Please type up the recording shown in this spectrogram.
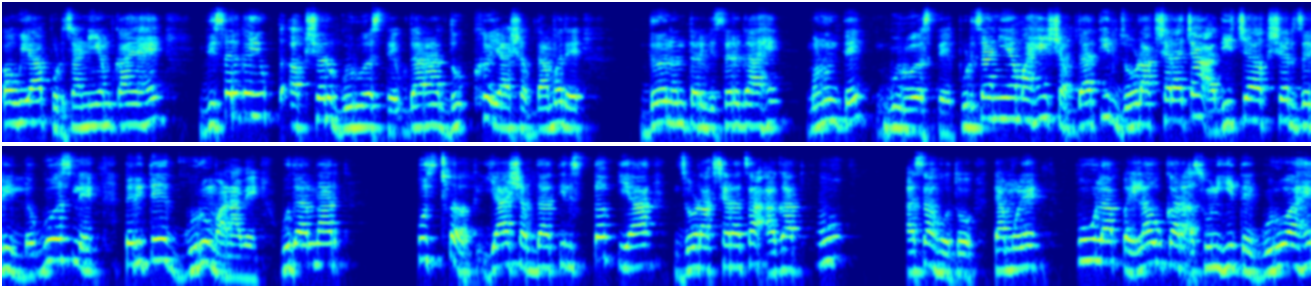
पाहूया पुढचा नियम काय आहे. विसर्गयुक्त अक्षर गुरु असते. उदाहरणार्थ दुःख या शब्दामध्ये द नंतर विसर्ग आहे म्हणून ते गुरु असते. पुढचा नियम आहे शब्दातील जोडाक्षराच्या आधीचे अक्षर जरी लघु असले तरी ते गुरु मानावे. उदाहरणार्थ पुस्तक या शब्दातील स्तक या जोडाक्षराचा आघात उ असा होतो. त्यामुळे पु ला पहिला उकार असूनही ते गुरु आहे.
